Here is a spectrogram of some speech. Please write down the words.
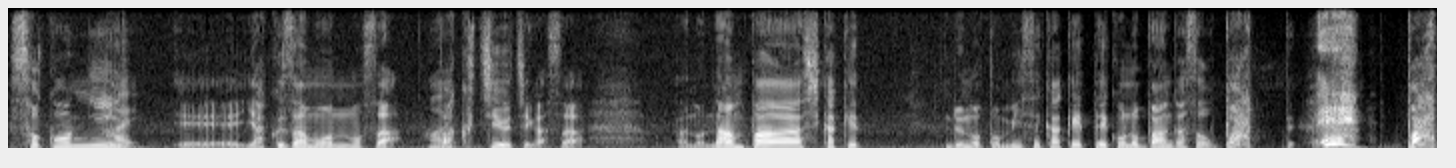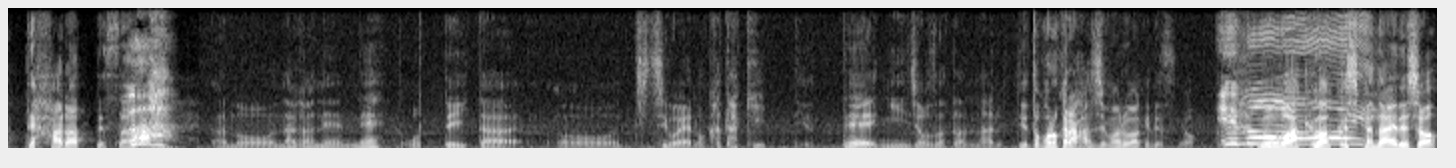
そこに、はい。えーヤクザモンのさはい。博打打ちがさあのナンパ仕掛けるのと見せかけてこの番傘をバッてバッて払ってさあの長年ね追っていたお父親の敵。って人情沙汰になるっていうところから始まるわけですよ。エもうワクワクしかないでしょ？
